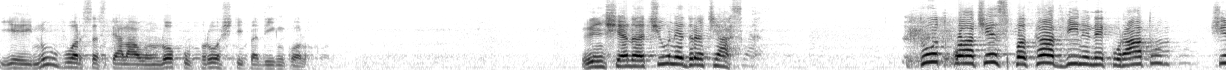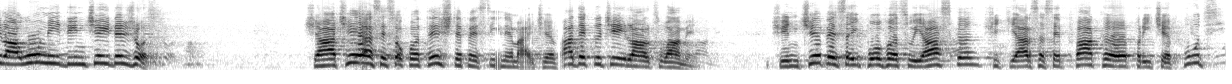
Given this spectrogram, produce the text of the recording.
Ei nu vor să stea la un loc cu proștii pe dincolo. Înșelăciune drăcească. Tot cu acest păcat vine necuratul și la unii din cei de jos. Și aceea se socotește pe sine mai ceva decât ceilalți oameni și începe să-i povățuiască și chiar să se facă pricepuți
